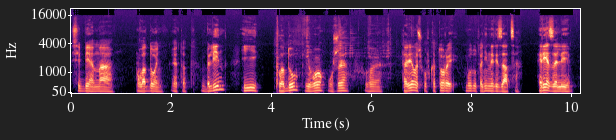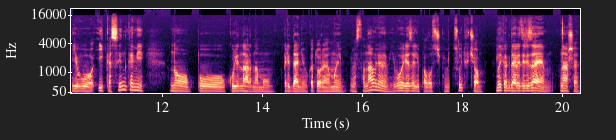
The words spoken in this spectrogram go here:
себе на ладонь этот блин и кладу его уже в тарелочку, в которой будут они нарезаться. Резали его и косынками, но по кулинарному преданию, которое мы восстанавливаем, его резали полосочками. Суть в чем? Мы, когда разрезаем наше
